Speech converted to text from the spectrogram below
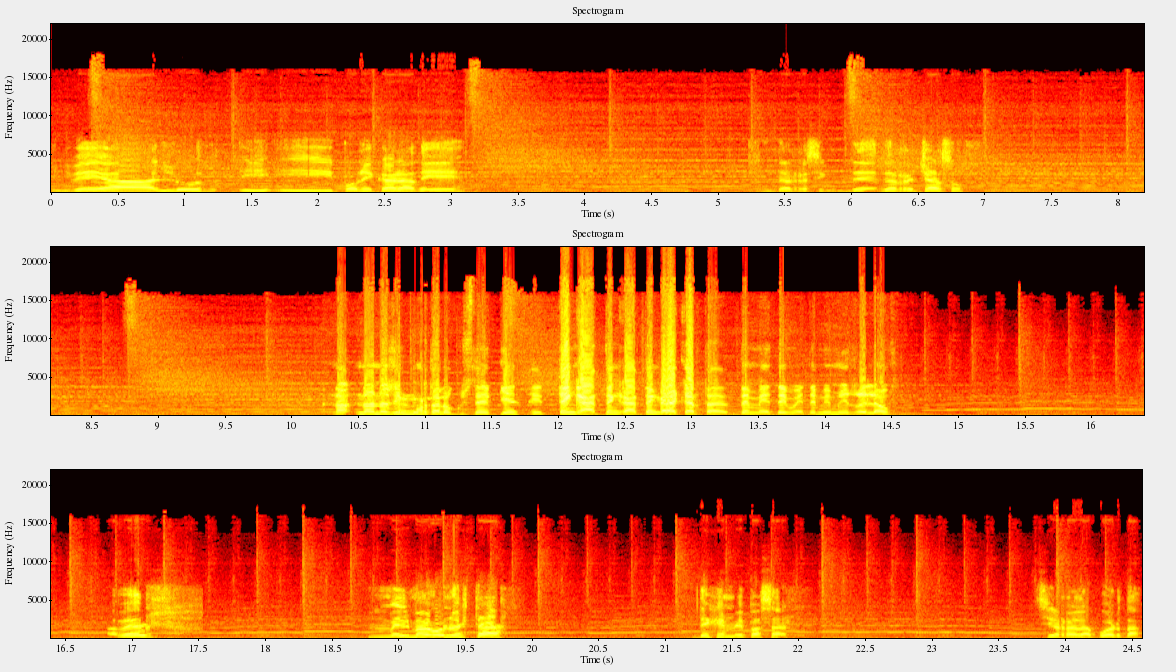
Y ve a Lud y, y pone cara de de, resi- de- de rechazo. No, no nos importa lo que usted piense. Tenga, tenga, tenga la carta. Deme, deme, deme mi reloj. A ver. El mago no está. Déjenme pasar. Cierra la puerta.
